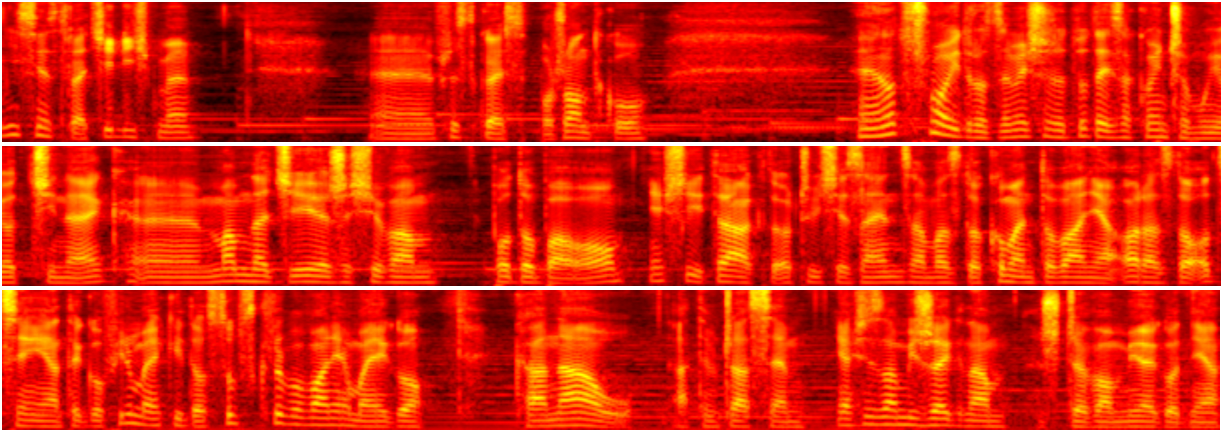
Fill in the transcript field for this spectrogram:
nic nie straciliśmy. E, wszystko jest w porządku. E, No cóż moi drodzy, myślę, że tutaj zakończę mój odcinek. E, Mam nadzieję, że się Wam podobało. Jeśli tak, to oczywiście zachęcam Was do komentowania oraz do oceniania tego filmu, jak i do subskrybowania mojego kanału. A tymczasem ja się z Wami żegnam, życzę Wam miłego dnia.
